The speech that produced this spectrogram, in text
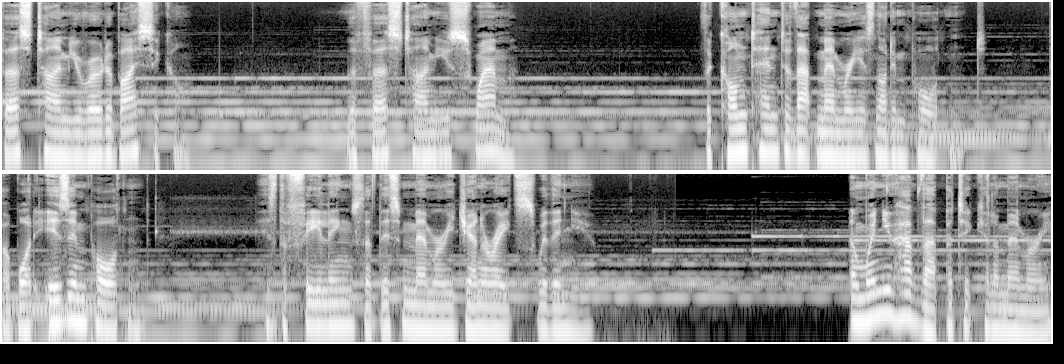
first time you rode a bicycle, the first time you swam. The content of that memory is not important, but what is important is the feelings that this memory generates within you. And when you have that particular memory,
